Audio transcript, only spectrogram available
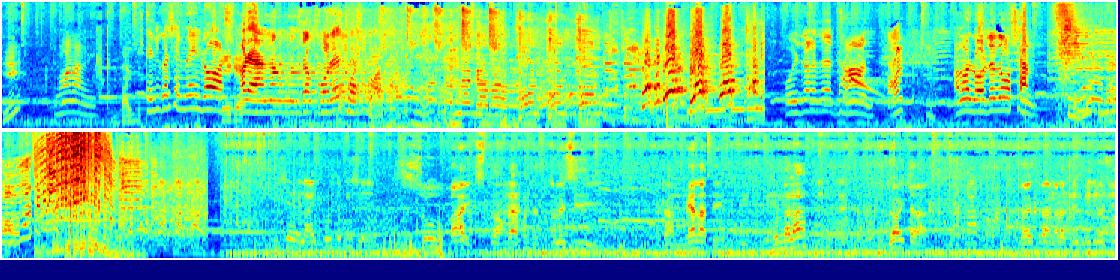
কি? বাড়ি আমার রডের ওসান কিসে? লাইট করছ কিসে? সো গাইস তো আমরা এখন যেতে চলেছি একটা মেলাতে। কোন মেলা? জয়তারা। জয়তারা মেলাতে চলেছি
